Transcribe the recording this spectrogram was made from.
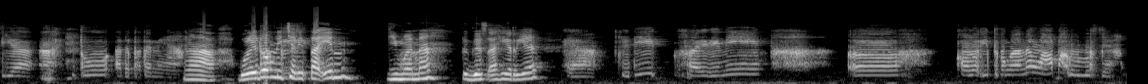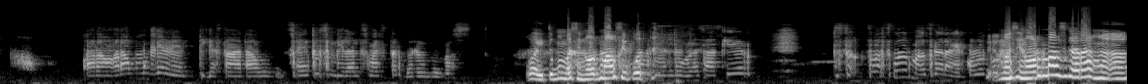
Iya nah, itu ada patennya Nah, boleh dong diceritain gimana tugas akhirnya? ya jadi saya ini eh kalau hitungannya lama lulusnya orang-orang mungkin ada tiga setengah tahun saya itu sembilan semester baru lulus Wah, itu mah masih normal sih Put. Tugas akhir se- normal sekarang ya kalau Masih normal sekarang. heeh.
